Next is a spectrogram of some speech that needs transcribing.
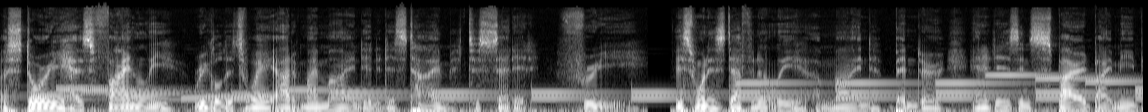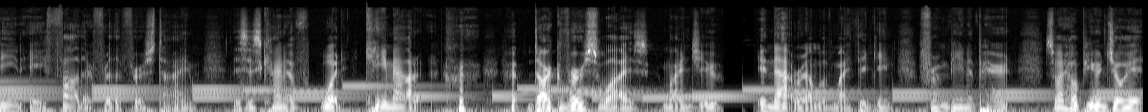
A story has finally wriggled its way out of my mind, and it is time to set it free. This one is definitely a mind bender, and it is inspired by me being a father for the first time. This is kind of what came out, dark verse wise, mind you, in that realm of my thinking from being a parent. So I hope you enjoy it.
